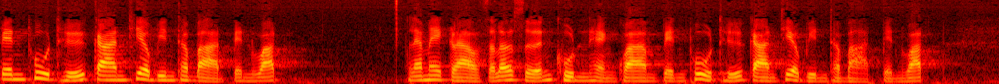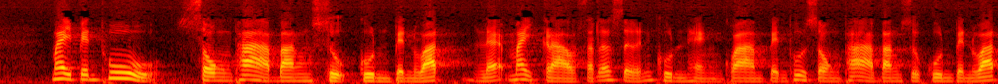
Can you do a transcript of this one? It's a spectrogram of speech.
เป็นผู้ถือการเที่ยวบินทบาทเป็นวัด และไม่กล่าวสรรเสริญคุณแห่งความเป็นผู้ถือการเที่ยวบินทบาทเป็นวัด ไม่เป็นผู้ทรงผ้าบางสุกุลเป็นวัด และไม่กล่าวสรรเสริญคุณแห่งความเป็นผู้ทรงผ้าบางสุกุลเป็นวัด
